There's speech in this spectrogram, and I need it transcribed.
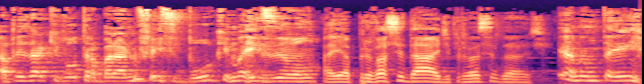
Apesar que vou trabalhar no Facebook, mas eu. Aí a privacidade, privacidade. Eu não tenho.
